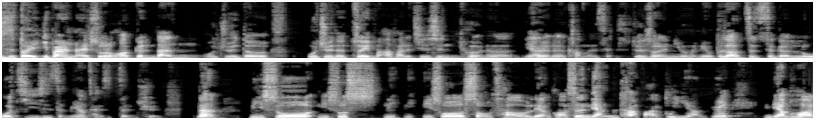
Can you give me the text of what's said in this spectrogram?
实对一般人来说的话，跟单，我觉得，我觉得最麻烦的其实是你会有那个，你要有那个 common sense，就是说，你你不知道这这个逻辑是怎么样才是正确。那你说，你说你你你说手抄量化，甚至两个看法不一样，因为你量化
